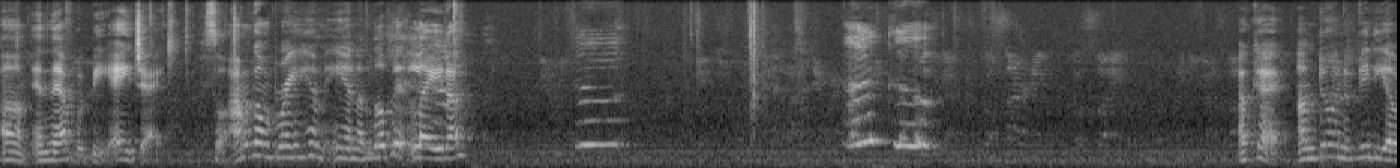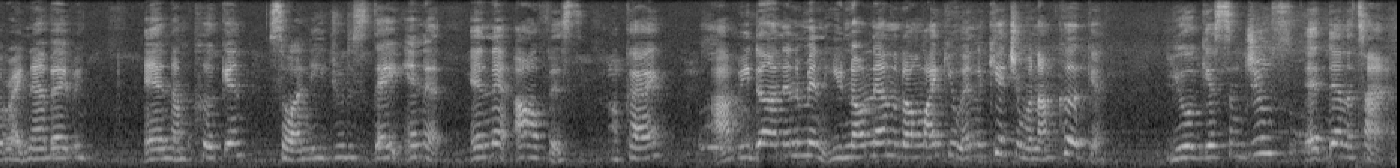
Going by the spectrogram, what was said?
Um, and that would be AJ. So I'm going to bring him in a little bit later. Okay, I'm doing a video right now, baby. And I'm cooking. So I need you to stay in the, in the office. Okay? I'll be done in a minute. You know Nana don't like you in the kitchen when I'm cooking. You'll get some juice at dinner time.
